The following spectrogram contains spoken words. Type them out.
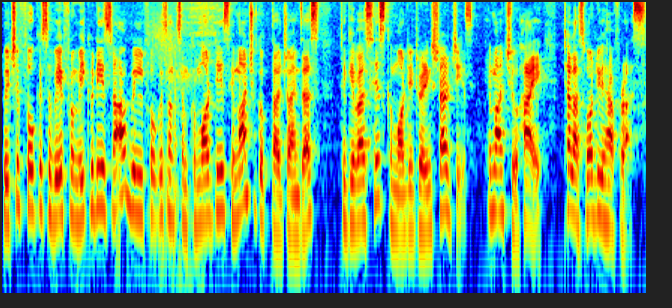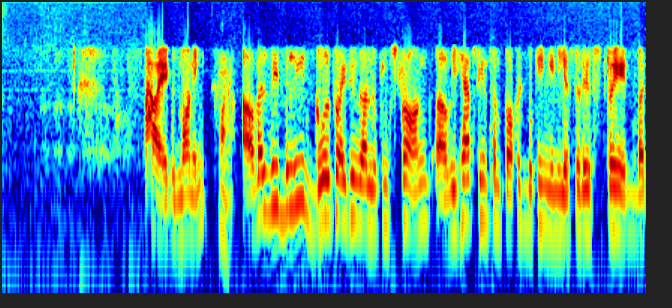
we'll shift focus away from equities now. We'll focus on some commodities. Himanshu Gupta joins us to give us his commodity trading strategies. Himanshu, hi. Tell us, what do you have for us? Hi, good morning. Morning. Uh, well, we believe gold prices are looking strong. Uh, we have seen some profit booking in yesterday's trade, but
